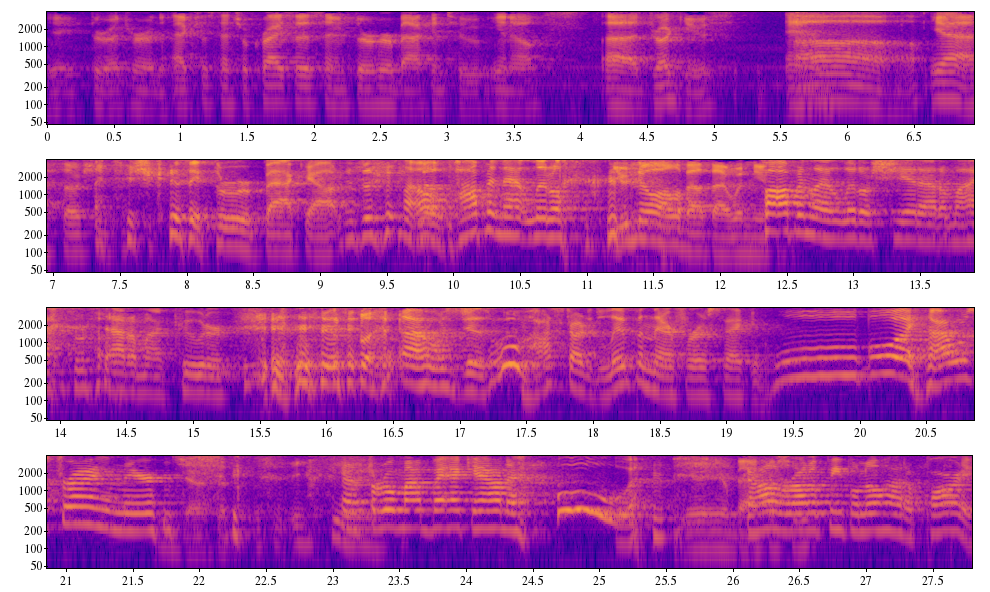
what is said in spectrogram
it threw into her an existential crisis and threw her back into you know uh, drug use. And Oh. yeah, so she, You're gonna say threw her back out. oh, popping that little, you'd know all about that, wouldn't you? popping that little shit out of my, out of my cooter. I was just, ooh, I started limping there for a second. Ooh, boy, I was trying there. Joseph, you, I threw my back out. Whoo. you and your back Colorado issues. people know how to party.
